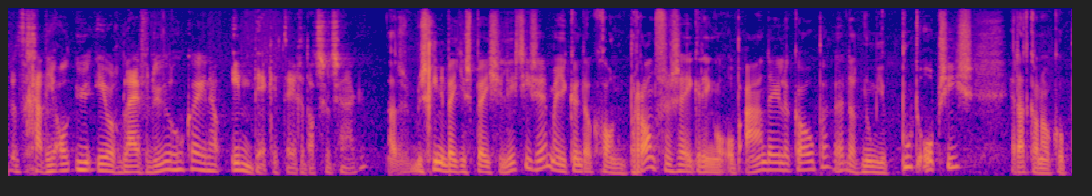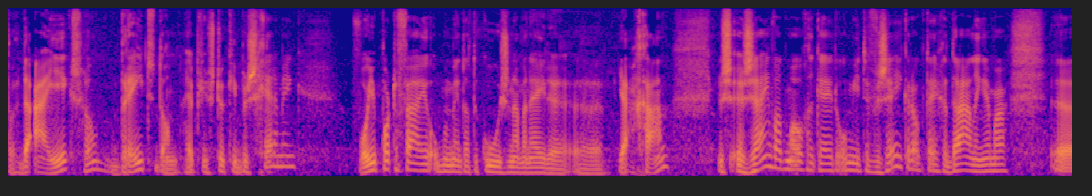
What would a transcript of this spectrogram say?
het gaat niet al eeuwig blijven duren. Hoe kan je nou indekken tegen dat soort zaken? Nou, dat is misschien een beetje specialistisch, hè, maar je kunt ook gewoon brandverzekeringen op aandelen kopen. Hè. Dat noem je put-opties. Dat kan ook op de AEX, gewoon breed. Dan heb je een stukje bescherming voor je portefeuille op het moment dat de koersen naar beneden uh, ja, gaan. Dus er zijn wat mogelijkheden om je te verzekeren, ook tegen dalingen. Maar uh,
